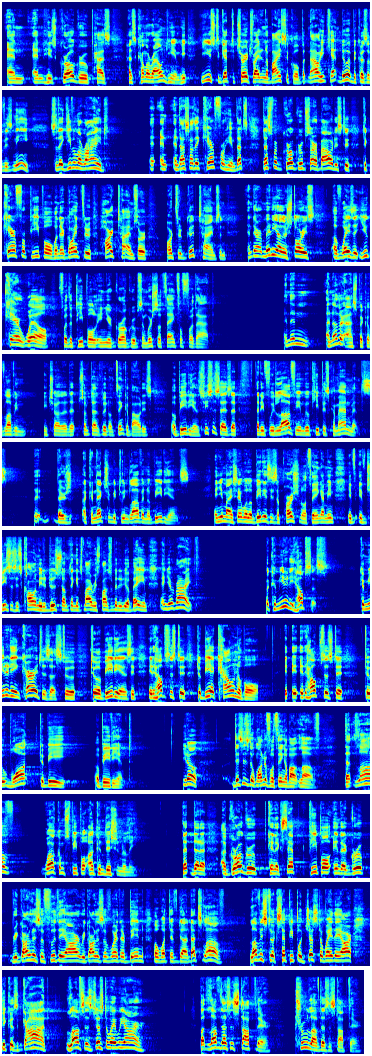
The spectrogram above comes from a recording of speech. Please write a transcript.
and, and his grow group has, has come around him. He, he used to get to church riding a bicycle, but now he can't do it because of his knee. So they give him a ride. And, and, and, that's how they care for him. That's, that's what grow groups are about, is to, to care for people when they're going through hard times or, or through good times. And, and there are many other stories of ways that you care well for the people in your grow groups, and we're so thankful for that. And then another aspect of loving each other that sometimes we don't think about is obedience. Jesus says that, that if we love him, we'll keep his commandments. There's a connection between love and obedience. And you might say, well, obedience is a personal thing. I mean, if, if Jesus is calling me to do something, it's my responsibility to obey him. And you're right. But community helps us. Community encourages us to, to obedience. It, it helps us to, to be accountable. It, it, it helps us to, to want to be obedient. You know, this is the wonderful thing about love that love welcomes people unconditionally. That, that a, a grow group can accept people in their group regardless of who they are, regardless of where they've been or what they've done. That's love. Love is to accept people just the way they are because God loves us just the way we are. But love doesn't stop there. True love doesn't stop there.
